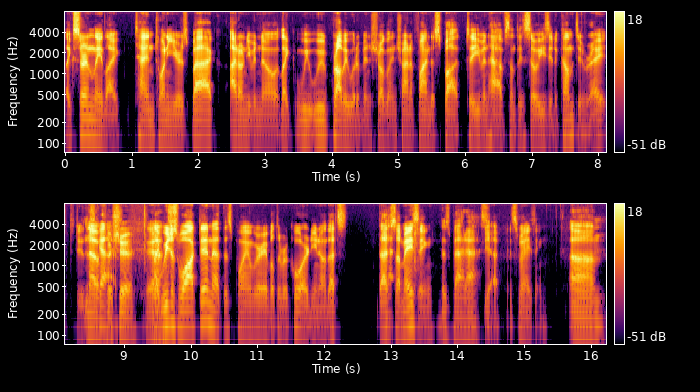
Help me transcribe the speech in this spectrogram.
Like certainly like 10, 20 years back, I don't even know. Like we, we probably would have been struggling trying to find a spot to even have something so easy to come to, right? To do this No, for sure. Yeah. Like we just walked in at this point, we were able to record. You know, that's that's amazing. That's badass. Yeah, it's amazing. Um.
